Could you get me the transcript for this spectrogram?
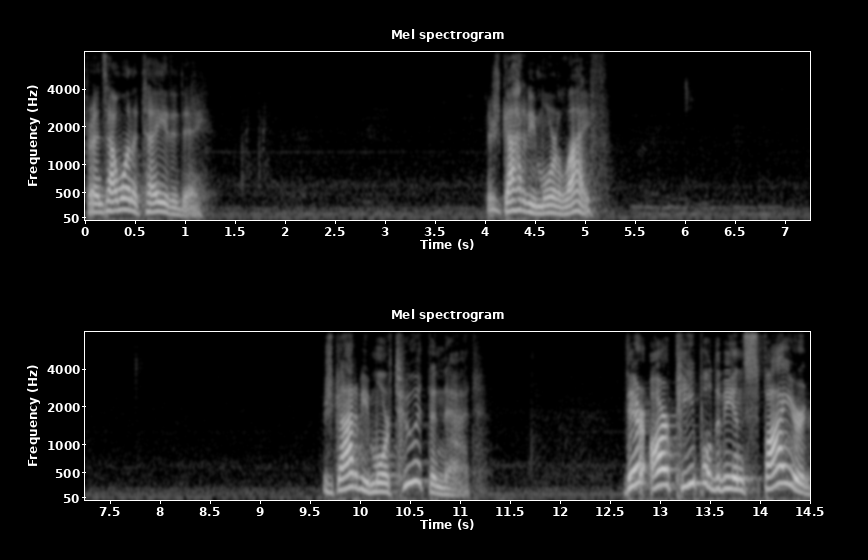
Friends, I want to tell you today there's got to be more to life. There's got to be more to it than that. There are people to be inspired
